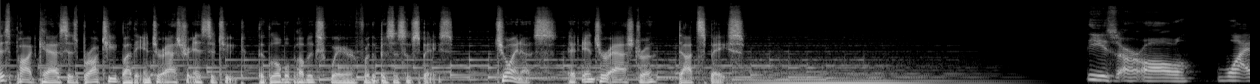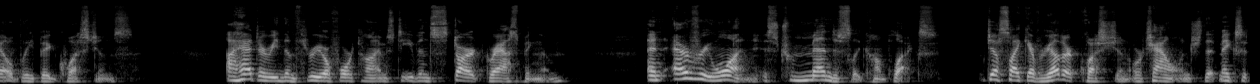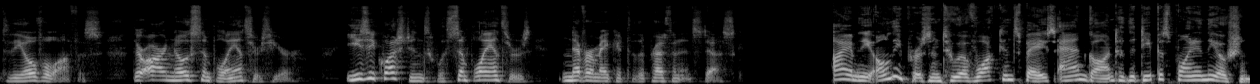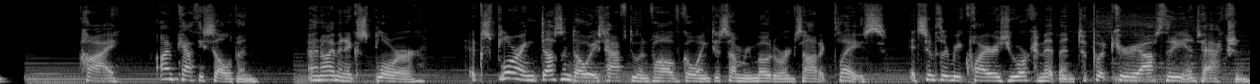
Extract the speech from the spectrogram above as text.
This podcast is brought to you by the InterAstra Institute, the global public square for the business of space. Join us at interastra.space. These are all wildly big questions. I had to read them three or four times to even start grasping them. And every one is tremendously complex. Just like every other question or challenge that makes it to the Oval Office, there are no simple answers here. Easy questions with simple answers never make it to the president's desk. I am the only person to have walked in space and gone to the deepest point in the ocean. Hi, I'm Kathy Sullivan, and I'm an explorer. Exploring doesn't always have to involve going to some remote or exotic place. It simply requires your commitment to put curiosity into action.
